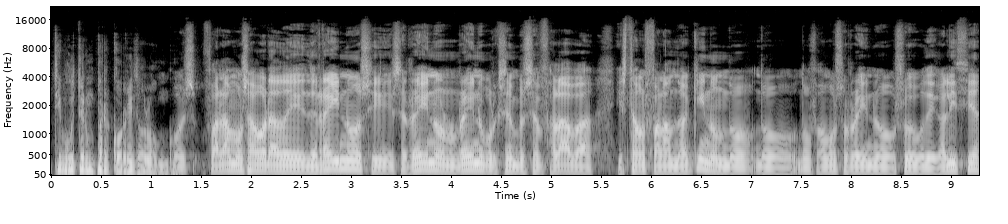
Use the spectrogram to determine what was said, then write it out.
tivo que ter un percorrido longo. Pois falamos agora de, de reino, se, se reino ou non reino, porque sempre se falaba, estamos falando aquí, non do, do, do famoso reino suevo de Galicia,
